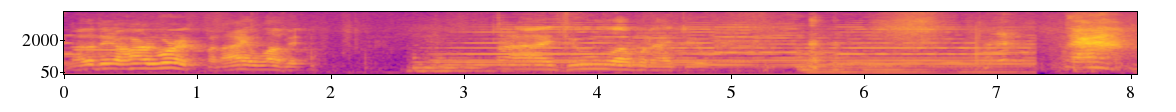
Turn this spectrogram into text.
Another day of hard work, but I love it. I do love what I do. Ah.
